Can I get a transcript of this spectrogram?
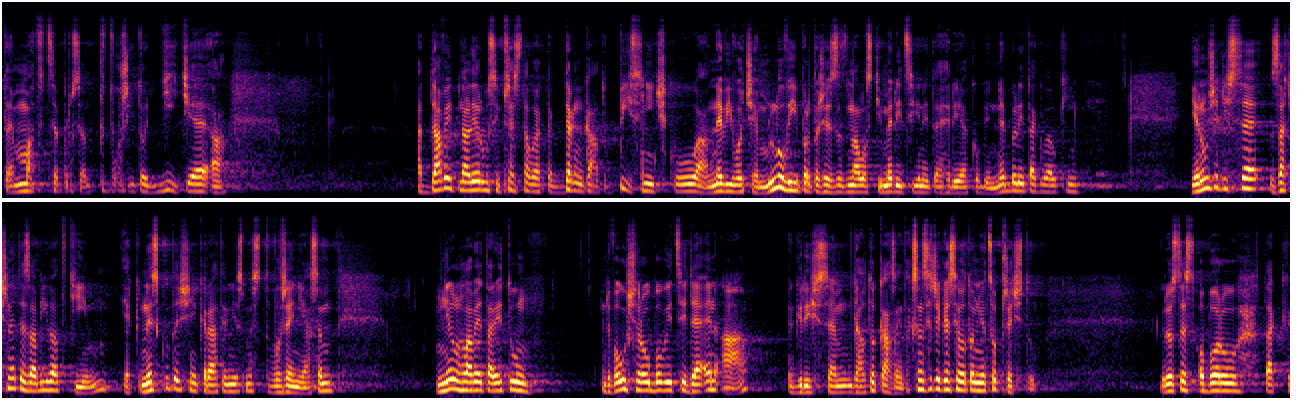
té matce prostě tvoří to dítě a, a David na liru si představuje, jak tak drnká tu písničku a neví, o čem mluví, protože ze znalosti medicíny tehdy jakoby nebyly tak velký. Jenomže když se začnete zabývat tím, jak neskutečně kreativně jsme stvořeni, já jsem měl v hlavě tady tu dvoušroubovici DNA, když jsem dělal to kázání, tak jsem si řekl, že si o tom něco přečtu. Kdo jste z oboru, tak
